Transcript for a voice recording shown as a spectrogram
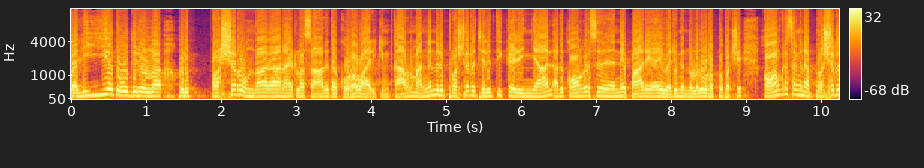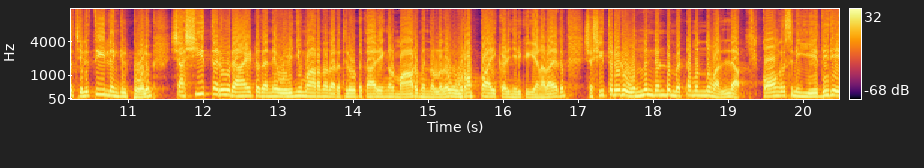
വലിയ തോതിലുള്ള ഒരു പ്രഷർ ഉണ്ടാകാനായിട്ടുള്ള സാധ്യത കുറവായിരിക്കും. കാരണം അങ്ങനെ ഒരു പ്രഷർ ചെലുത്തി കഴിഞ്ഞാൽ അത് കോൺഗ്രസ് തന്നെ പാരയായി വരുമെന്നുള്ളത് ഉറപ്പ്. പക്ഷേ കോൺഗ്രസ് അങ്ങനെ പ്രഷർ ചെലുത്തിയില്ലെങ്കിൽ പോലും ശശി തരൂരായിട്ട് തന്നെ ഒഴിഞ്ഞു മാറുന്ന തരത്തിലോട്ട് കാര്യങ്ങൾ മാറുമെന്നുള്ളത് ഉറപ്പായി കഴിഞ്ഞിരിക്കുകയാണ്. അതായത് ശശി തരൂർ ഒന്നും രണ്ടും വെട്ടമൊന്നുമല്ല. കോൺഗ്രസിന് എതിരെ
